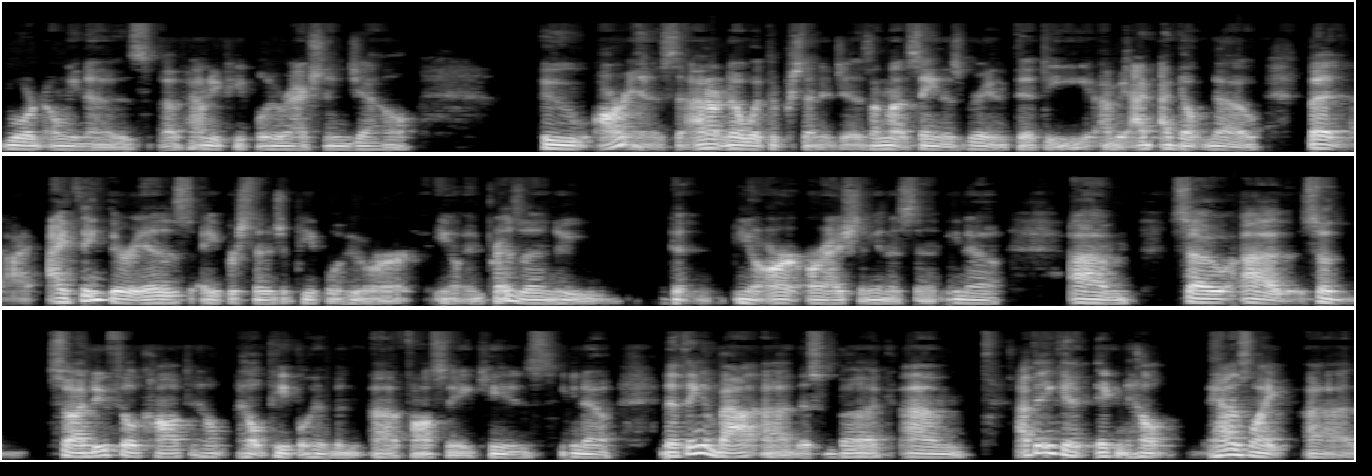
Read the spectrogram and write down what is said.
Lord only knows of how many people who are actually in jail who are innocent. I don't know what the percentage is. I'm not saying it's greater than 50. I mean, I, I don't know, but I, I, think there is a percentage of people who are, you know, in prison who didn't, you know, are, are actually innocent, you know. Um, so, uh, so so I do feel called to help help people who've been uh, falsely accused. You know, the thing about uh, this book, um, I think it, it, can help. It has like uh,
